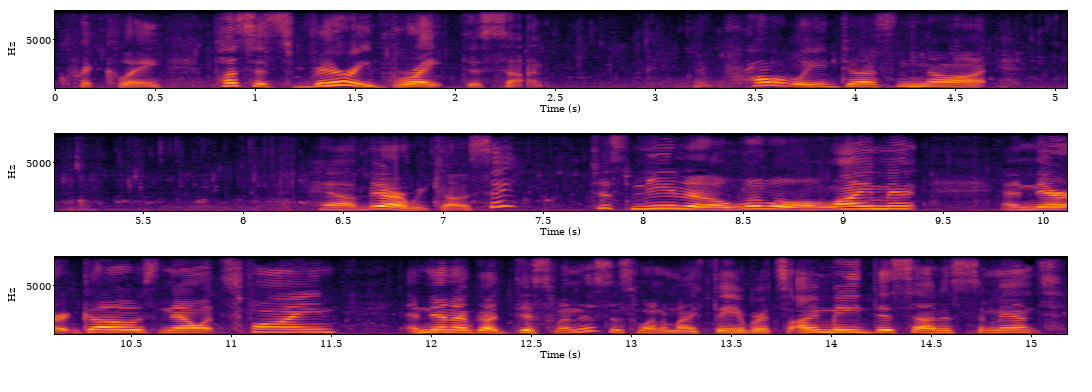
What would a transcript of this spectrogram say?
quickly. Plus, it's very bright, the sun. It probably does not have, there we go, see? Just needed a little alignment and there it goes. Now it's fine. And then I've got this one. This is one of my favorites. I made this out of cement.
